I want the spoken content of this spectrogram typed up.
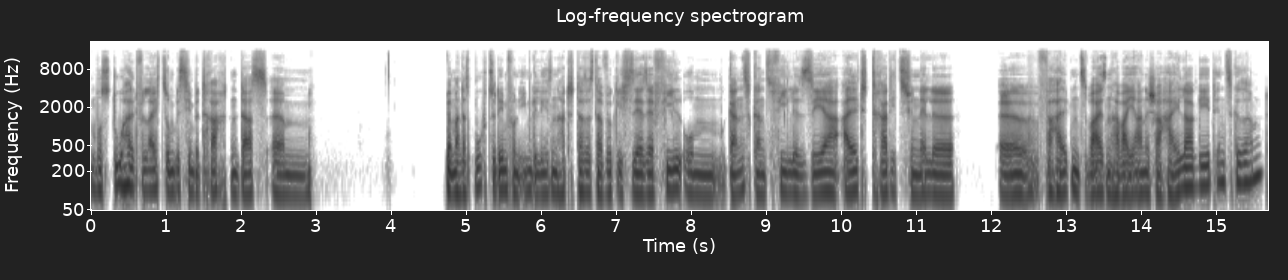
musst du halt vielleicht so ein bisschen betrachten, dass, ähm, wenn man das Buch zudem von ihm gelesen hat, dass es da wirklich sehr, sehr viel um ganz, ganz viele sehr alttraditionelle äh, Verhaltensweisen hawaiianischer Heiler geht insgesamt.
